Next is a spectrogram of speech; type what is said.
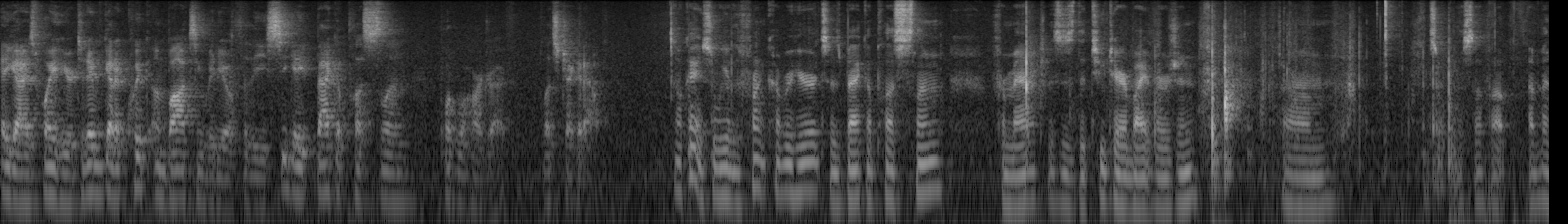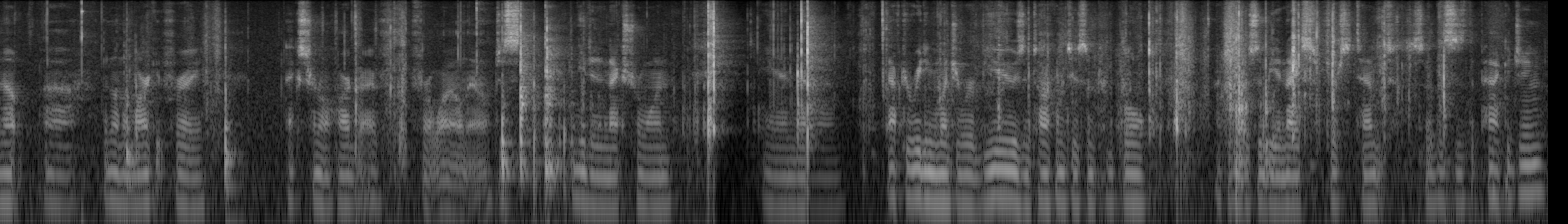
Hey guys, Huei here. Today we've got a quick unboxing video for the Seagate Backup Plus Slim portable hard drive. Let's check it out. Okay, so we have the front cover here. It says Backup Plus Slim for Mac. This is the two terabyte version. Um, let's open this stuff up. I've been up, uh, been on the market for a external hard drive for a while now. Just needed an extra one, and uh, after reading a bunch of reviews and talking to some people, I thought this would be a nice first attempt. So this is the packaging.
